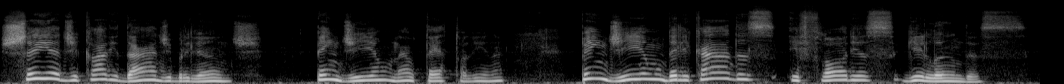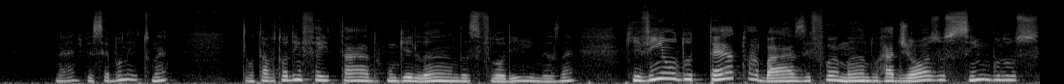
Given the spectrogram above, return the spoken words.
cheia de claridade brilhante, pendiam, né, o teto ali, né? Pendiam delicadas e flóreas guirlandas, né? Devia ser bonito, né? Então estava todo enfeitado com guirlandas floridas, né? Que vinham do teto à base, formando radiosos símbolos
